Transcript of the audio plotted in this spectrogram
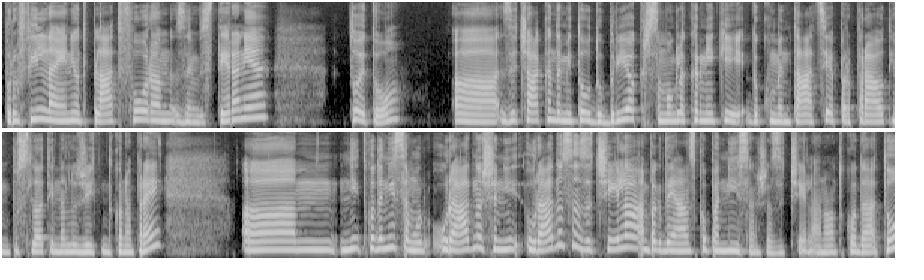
profil na eni od platform za investiranje. To je to, Uh, zdaj čakam, da mi to odobrijo, ker sem mogla kar nekaj dokumentacije pripraviti in poslati, naložiti in tako naprej. Um, ni, tako da nisem uradno, ni, uradno sem začela, ampak dejansko pa nisem še začela. No, tako da to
